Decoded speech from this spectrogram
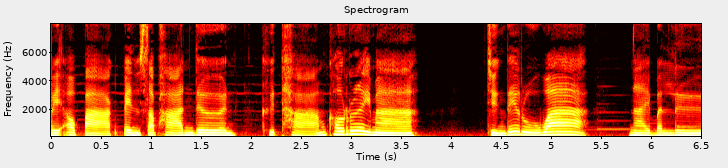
ยเอาปากเป็นสะพานเดิน คือถามเขาเรื่อยมา จึงได้รู้ว่า นายบรรลือ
